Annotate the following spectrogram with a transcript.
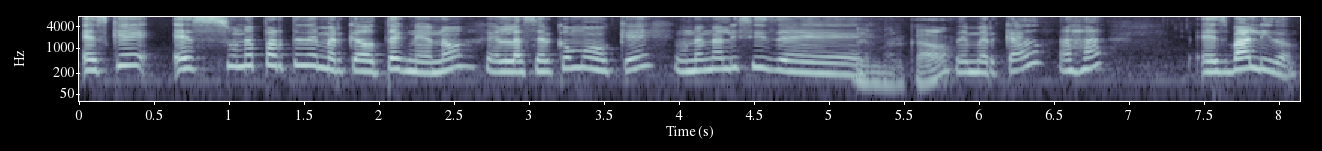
es que es una parte de mercadotecnia, ¿no? El hacer como, ¿qué? Un análisis de... ¿De mercado? De mercado, ajá. Es válido,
